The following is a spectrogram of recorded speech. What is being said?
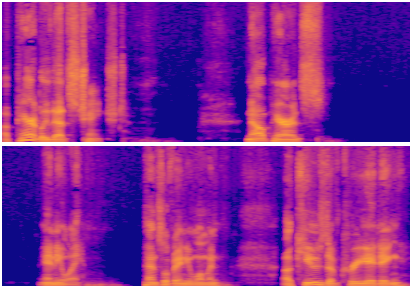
Apparently, that's changed. Now, parents. Anyway, Pennsylvania woman accused of creating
